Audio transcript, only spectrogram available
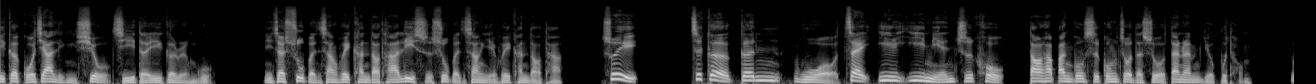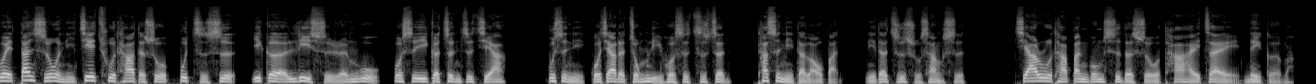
一个国家领袖级的一个人物。你在书本上会看到他，历史书本上也会看到他，所以这个跟我在一一年之后到他办公室工作的时候当然有不同，因为当时候你接触他的时候，不只是一个历史人物或是一个政治家，不是你国家的总理或是执政，他是你的老板，你的直属上司。加入他办公室的时候，他还在内阁嘛，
